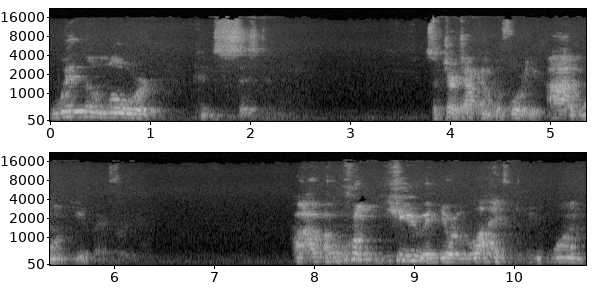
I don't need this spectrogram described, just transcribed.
with the Lord consistently. So, church, I come before you. I want you to bear fruit. I, I want you in your life to be one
